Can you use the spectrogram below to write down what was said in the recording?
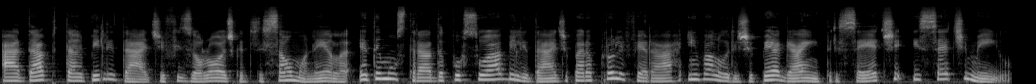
A adaptabilidade fisiológica de salmonela é demonstrada por sua habilidade para proliferar em valores de pH entre 7 e 7,5,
